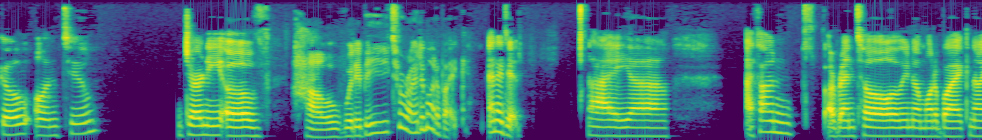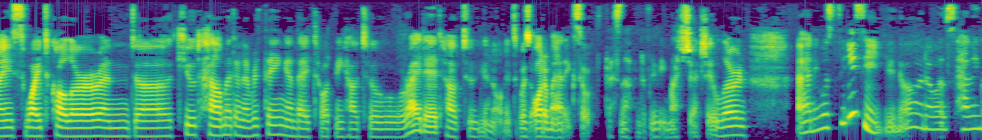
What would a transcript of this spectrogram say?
go on to journey of how would it be to ride a motorbike? And I did. I uh, I found a rental, you know, motorbike, nice white color and uh, cute helmet and everything. And they taught me how to ride it, how to, you know, it was automatic, so there's not really much to actually learn. And it was easy, you know, and I was having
